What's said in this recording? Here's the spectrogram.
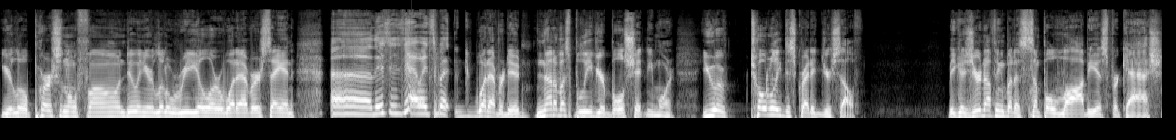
your little personal phone, doing your little reel or whatever, saying, uh, this is how it's whatever, dude. None of us believe your bullshit anymore. You have totally discredited yourself because you're nothing but a simple lobbyist for cash.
